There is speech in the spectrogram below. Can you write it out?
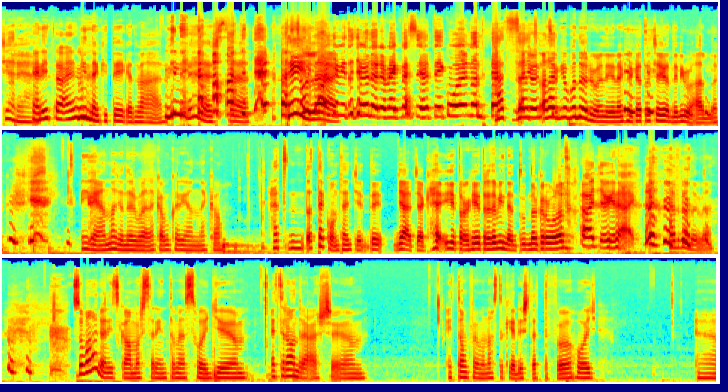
Gyere! Anytime. Mindenki téged vár. Mindenki. Persze. Tényleg. Úgy mondja, mint hogyha előre megbeszélték volna, de Hát a legjobban örülnének neked, hogyha jönnél, imádnak. Igen, nagyon örülnek, amikor jönnek a... Hát a te kontentjét gyártják hétről hétre, de mindent tudnak rólad. Atya virág. Hát gondolj be. Szóval nagyon izgalmas szerintem ez, hogy ö, egyszer András ö, egy tanfolyamon azt a kérdést tette föl, hogy ö,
